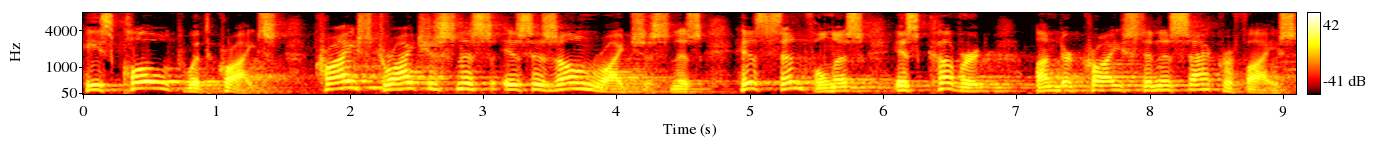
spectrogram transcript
He's clothed with Christ. Christ's righteousness is his own righteousness. His sinfulness is covered under Christ and his sacrifice.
